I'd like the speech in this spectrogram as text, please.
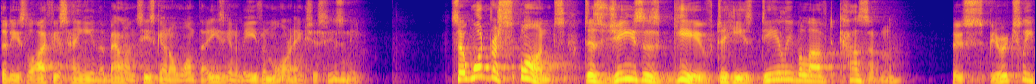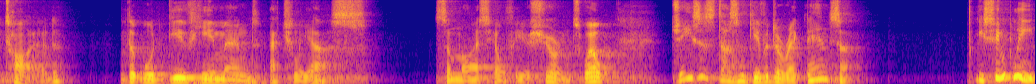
that his life is hanging in the balance, he's going to want that. He's going to be even more anxious, isn't he? So, what response does Jesus give to his dearly beloved cousin who's spiritually tired that would give him and actually us some nice, healthy assurance? Well, Jesus doesn't give a direct answer. He simply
